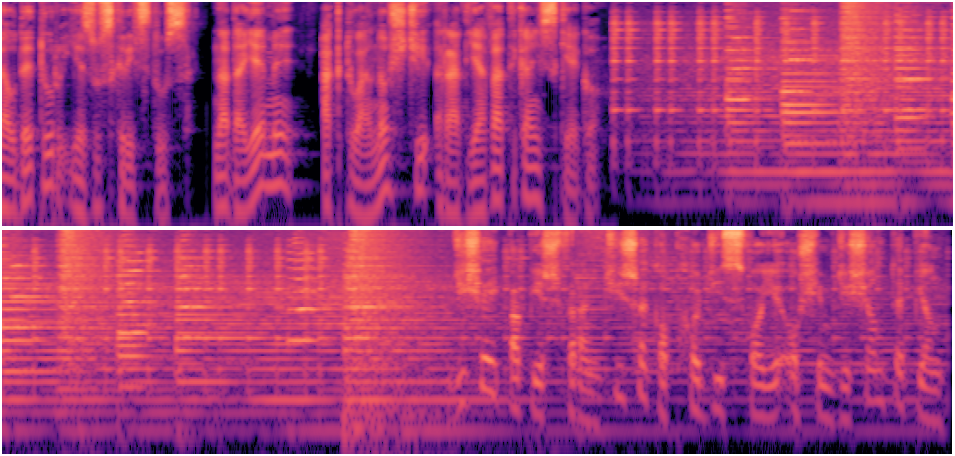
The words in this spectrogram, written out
Laudetur Jezus Chrystus. Nadajemy aktualności Radia Watykańskiego. Dzisiaj papież Franciszek obchodzi swoje 85.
